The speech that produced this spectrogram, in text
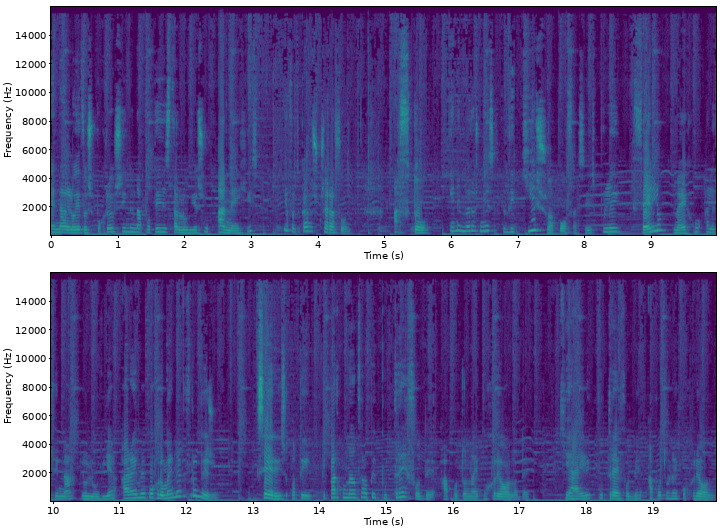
Ένα άλλο είδος υποχρέωσης είναι να ποτίζεις τα λούδια σου αν έχεις, διαφορετικά θα σου ξεραθούν. Αυτό είναι μέρος μιας δικής σου απόφασης που λέει θέλω να έχω αληθινά λουλούδια, άρα είμαι υποχρεωμένη να τα φροντίζω. Ξέρεις ότι υπάρχουν άνθρωποι που τρέφονται από το να υποχρεώνονται και άλλοι που τρέφονται από το να υποχρεώνουν.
